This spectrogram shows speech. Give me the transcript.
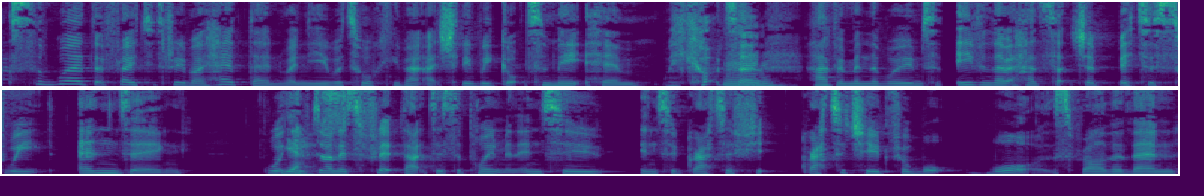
that's the word that floated through my head then when you were talking about actually we got to meet him, we got to mm. have him in the womb. So even though it had such a bittersweet ending, what yes. you've done is flip that disappointment into into gratitude gratitude for what was rather than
